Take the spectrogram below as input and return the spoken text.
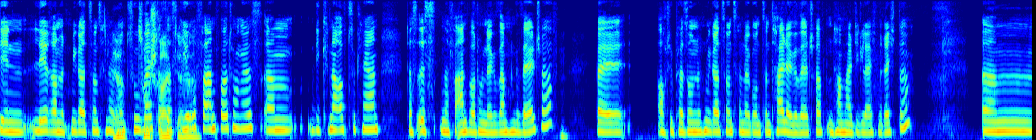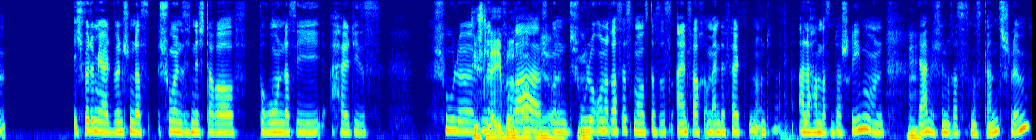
den Lehrern mit Migrationshintergrund ja, zuweist, dass das ihre ja. Verantwortung ist, ähm, die Kinder aufzuklären. Das ist eine Verantwortung der gesamten Gesellschaft, hm. weil auch die Personen mit Migrationshintergrund sind Teil der Gesellschaft und haben halt die gleichen Rechte. Ähm, ich würde mir halt wünschen, dass Schulen sich nicht darauf beruhen, dass sie halt dieses Schule dieses mit Label Courage haben, ja. und Schule mhm. ohne Rassismus, das ist einfach im Endeffekt und alle haben was unterschrieben und mhm. ja, wir finden Rassismus ganz schlimm.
